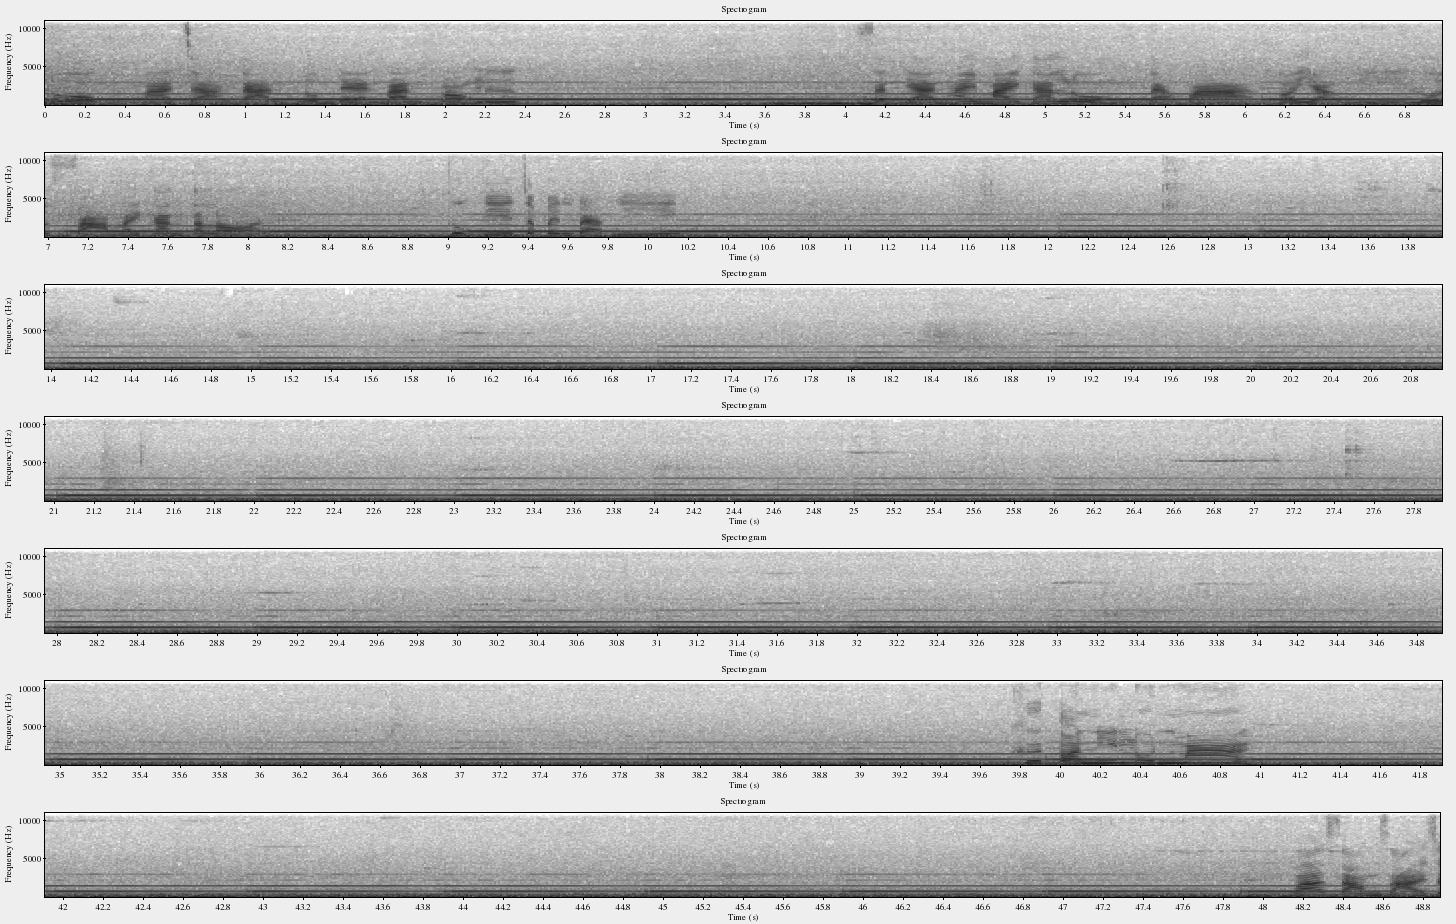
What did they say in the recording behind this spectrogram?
276 มาจากด่านลมแดนบ้านคลองลึก สัญญาณให้ไม้กั้นลง แต่ว่าก็ยังมีรถฝ่าไม้กั้นตลอด ทุกที่จะเป็นแบบนี้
